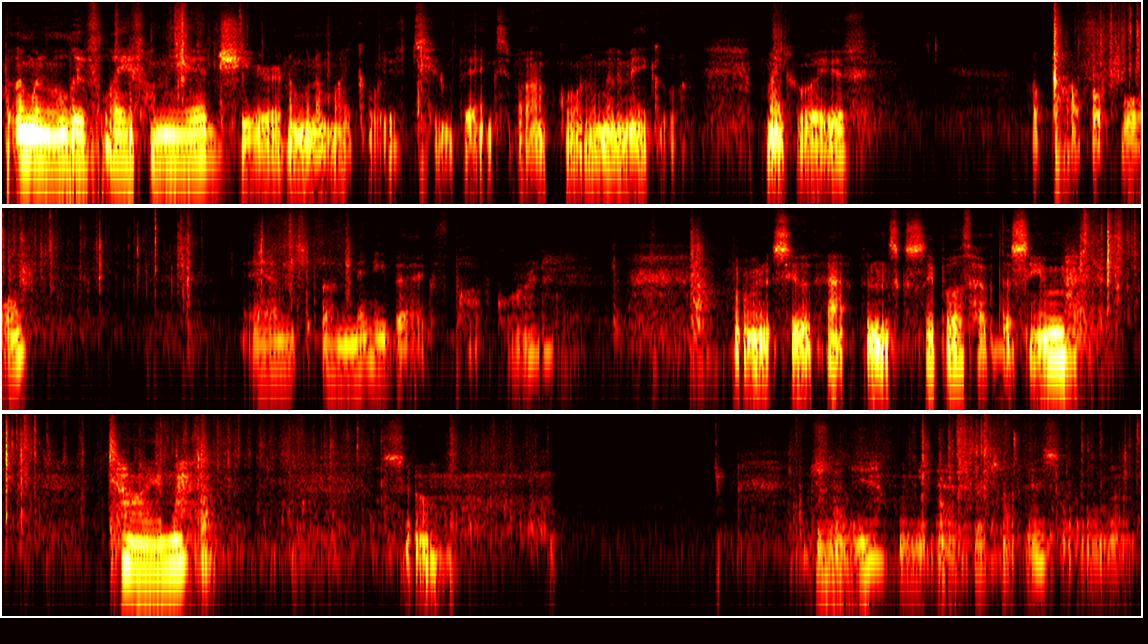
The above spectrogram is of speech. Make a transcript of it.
But I'm gonna live life on the edge here, and I'm gonna microwave two bags of popcorn. I'm gonna make a microwave a pop-up bowl and a mini bag of popcorn. We're gonna see what happens because they both have the same time. So, me advertise a little bit.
